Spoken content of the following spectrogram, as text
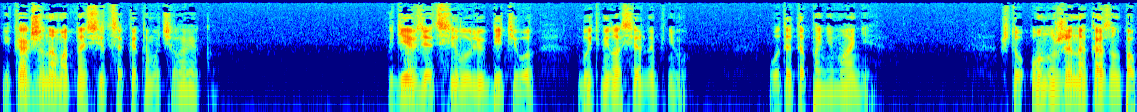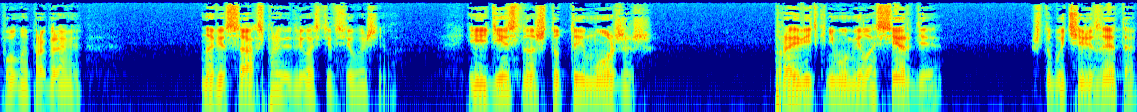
И как же нам относиться к этому человеку? Где взять силу любить его, быть милосердным к нему? вот это понимание, что он уже наказан по полной программе на весах справедливости Всевышнего. И единственное, что ты можешь проявить к нему милосердие, чтобы через это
